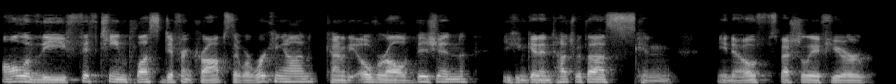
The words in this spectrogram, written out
all of the 15 plus different crops that we're working on, kind of the overall vision. You can get in touch with us, can, you know, especially if you're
